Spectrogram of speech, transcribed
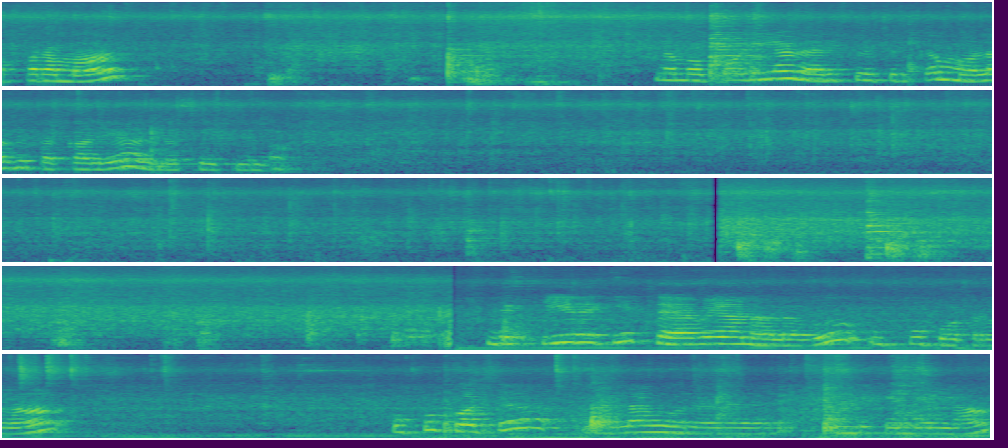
அப்புறமா நம்ம பொடியாக நறுக்கி வச்சுருக்க மிளகு தக்காளியை அதில் சேர்த்திடலாம் இந்த கீரைக்கு தேவையான அளவு உப்பு போட்டுடலாம். உப்பு போட்டு நல்லா ஒரு கிண்டி கிண்டிடலாம்.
